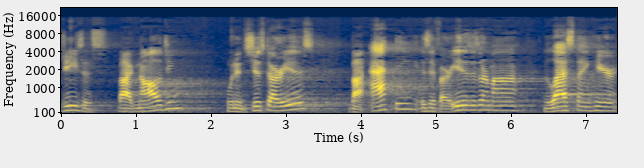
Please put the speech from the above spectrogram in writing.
Jesus by acknowledging when it's just our is, by acting as if our is is our mind. the last thing here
